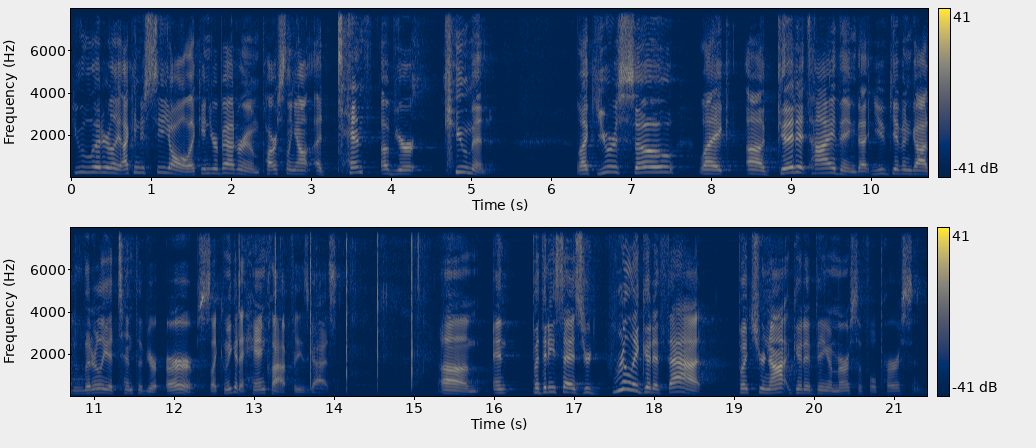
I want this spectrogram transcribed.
you literally, I can just see y'all, like in your bedroom, parceling out a tenth of your cumin. Like, you're so, like, uh, good at tithing that you've given God literally a tenth of your herbs. Like, can we get a hand clap for these guys? Um, and, but then he says, you're really good at that, but you're not good at being a merciful person,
